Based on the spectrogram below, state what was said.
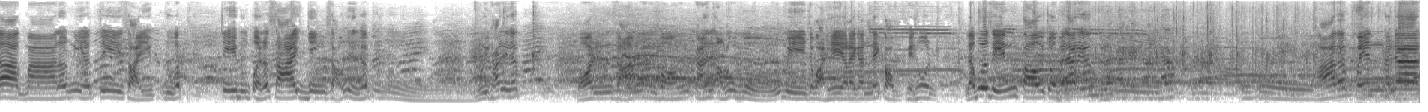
ลากมาแล้วนี่ครับจี้ใส่ดูครับจี้มุมเปิดแล้วซ้ายยิงเสาหนึ่งครับอื้อหือดูอีกครั้งหนึ่งครับบอลสามของการเอาลูกโอ้โหมีจังหวะเฮอะไรกันในกรอบเขตโทษ แล้วผู้ตัดสินเป่าจบไปแล้วนะครับเวลาการแข่งขันครับโอ้โหมาครับเป็นทางด้าน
